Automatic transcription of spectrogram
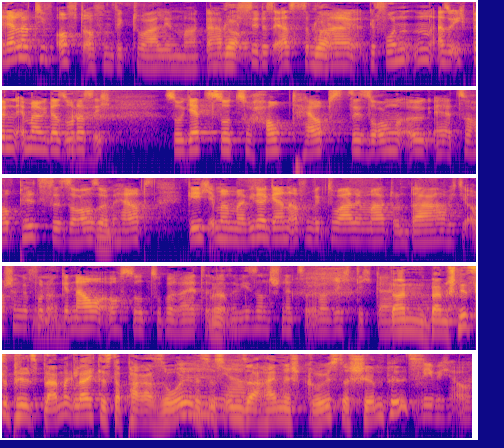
relativ oft auf dem Viktualienmarkt. Da habe Ja. ich sie das erste Ja. Mal gefunden. Also ich bin immer wieder so, dass ich so jetzt so zur Hauptherbstsaison, äh, zur Hauptpilzsaison, so im Mhm. Herbst, gehe ich immer mal wieder gerne auf den Viktualienmarkt und da habe ich die auch schon gefunden und genau auch so zubereitet. Also wie so ein Schnitzel, war richtig geil. Dann beim Schnitzelpilz bleiben wir gleich, das ist der Parasol, das ist ja. unser heimisch größter Schirmpilz. Liebe ich auch.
